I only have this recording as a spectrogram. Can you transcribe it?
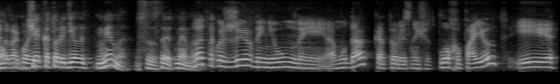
Это Ну, такой, Человек, который делает мемы, создает мемы. ну, это такой жирный, неумный а, мудак, который, значит, плохо поет, и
